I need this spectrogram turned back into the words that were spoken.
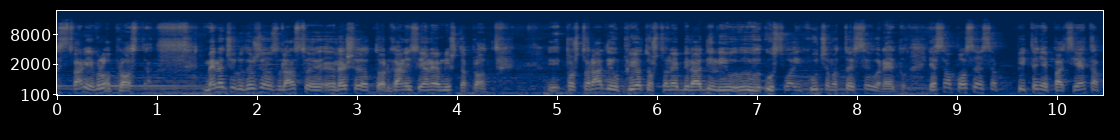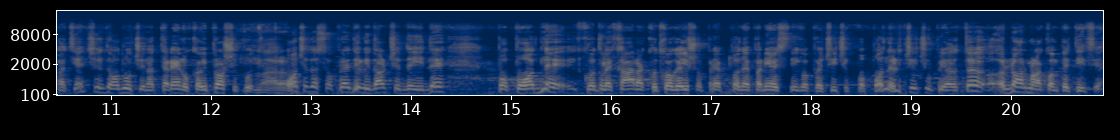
stvar je vrlo prosta. Menadžer u državnom zdravstvu je rešio da to organizuje, ja nemam ništa protiv pošto radi u privatno što ne bi radili u, u svojim kućama, to je sve u redu. Ja samo postavljam sa pitanje pacijenta, pacijent će da odluči na terenu kao i prošli put. Naravno. On će da se opredili da li će da ide popodne kod lekara kod koga je išao prepodne pa nije stigao pa će ići popodne ili će ići u privatno. To je normalna kompeticija.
